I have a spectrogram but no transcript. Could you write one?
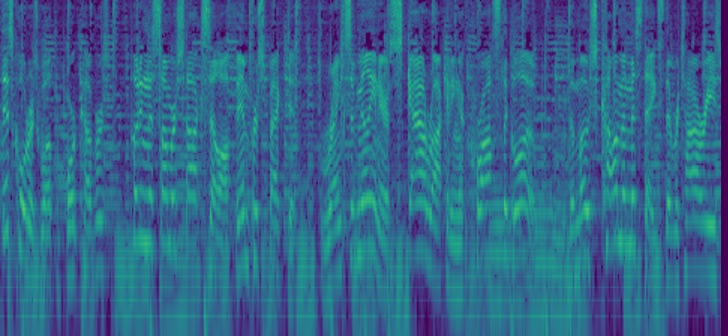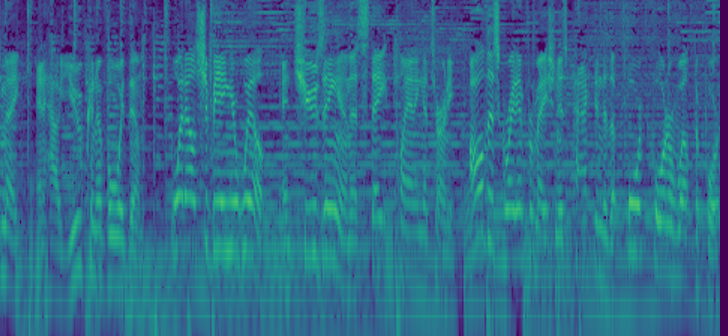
This quarter's wealth report covers putting the summer stock sell-off in perspective, ranks of millionaires skyrocketing across the globe, the most common mistakes that retirees make, and how you can avoid them. What else should be in your will, and choosing an estate planning attorney. All this great information is packed into the fourth quarter wealth report.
